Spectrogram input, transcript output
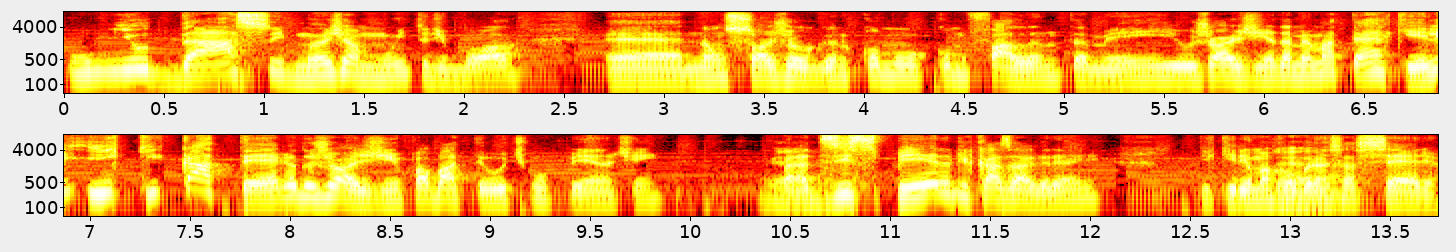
humildaço e manja muito de bola, é, não só jogando como, como falando também, e o Jorginho é da mesma terra que ele, e que catega do Jorginho pra bater o último pênalti, hein? Para desespero de Casagrande, que queria uma É. cobrança séria.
